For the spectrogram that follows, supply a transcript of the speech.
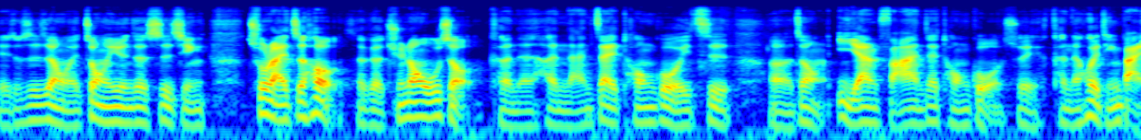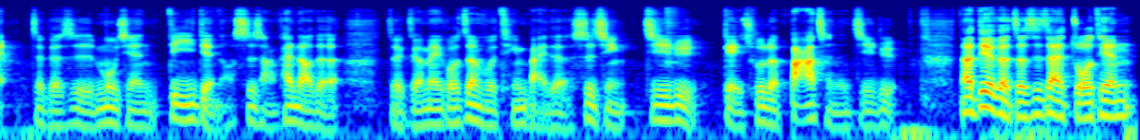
也就是认为众议院这事情出来之后，这个群龙无首，可能很难再通过一次呃这种议案法案再通过，所以可能会停摆。这个是目前第一点哦，市场看到的这个美国政府停摆的事情几率给出了八成的几率。那第二个则是在昨天。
